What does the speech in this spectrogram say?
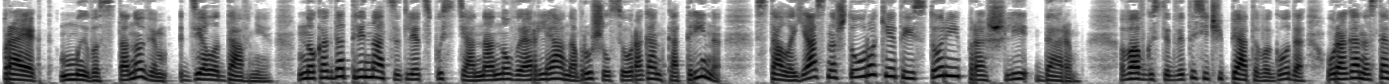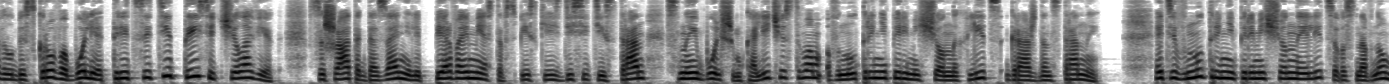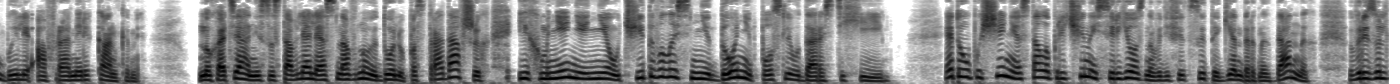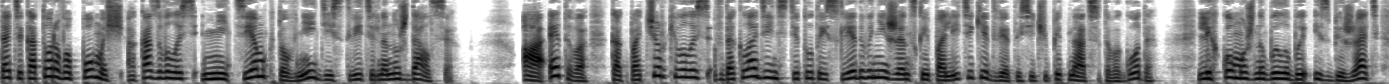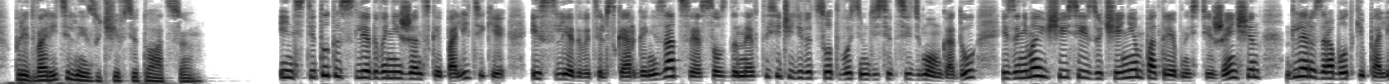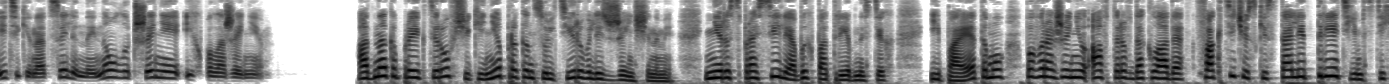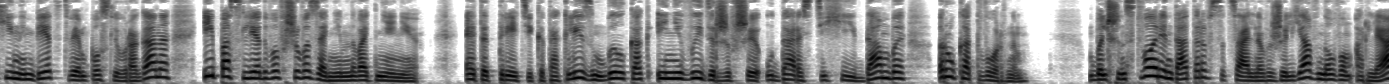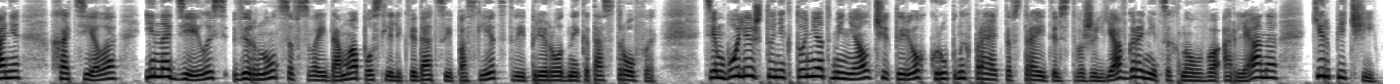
Проект «Мы восстановим» — дело давнее, но когда 13 лет спустя на Новый Орлеан обрушился ураган Катрина, стало ясно, что уроки этой истории прошли даром. В августе 2005 года ураган оставил без крова более 30 тысяч человек. США тогда заняли первое место в списке из 10 стран с наибольшим количеством внутренне перемещенных лиц граждан страны. Эти внутренне перемещенные лица в основном были афроамериканками. Но хотя они составляли основную долю пострадавших, их мнение не учитывалось ни до, ни после удара стихии. Это упущение стало причиной серьезного дефицита гендерных данных, в результате которого помощь оказывалась не тем, кто в ней действительно нуждался. А этого, как подчеркивалось в докладе Института исследований женской политики 2015 года, легко можно было бы избежать, предварительно изучив ситуацию. Институт исследований женской политики – исследовательская организация, созданная в 1987 году и занимающаяся изучением потребностей женщин для разработки политики, нацеленной на улучшение их положения. Однако проектировщики не проконсультировались с женщинами, не расспросили об их потребностях, и поэтому, по выражению авторов доклада, фактически стали третьим стихийным бедствием после урагана и последовавшего за ним наводнения. Этот третий катаклизм был, как и не выдержавшие удара стихии дамбы, рукотворным. Большинство арендаторов социального жилья в Новом Орлеане хотело и надеялось вернуться в свои дома после ликвидации последствий природной катастрофы. Тем более, что никто не отменял четырех крупных проектов строительства жилья в границах Нового Орлеана «Кирпичи»,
